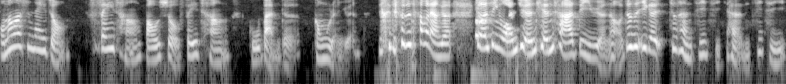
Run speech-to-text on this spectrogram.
我妈妈是那一种非常保守、非常古板的公务人员。就是他们两个个性完全天差地远哦，就是一个就是很积极、很积极，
